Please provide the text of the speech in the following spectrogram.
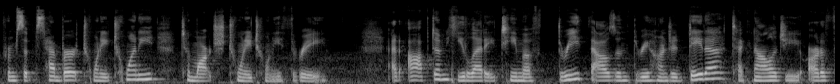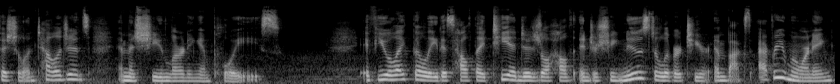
from September 2020 to March 2023. At Optum, he led a team of 3,300 data, technology, artificial intelligence, and machine learning employees. If you like the latest health IT and digital health industry news delivered to your inbox every morning,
